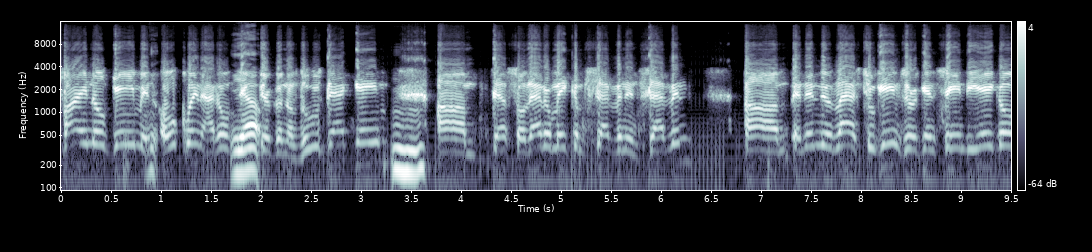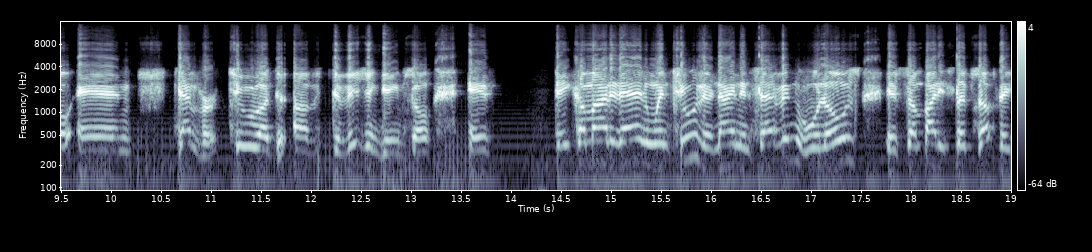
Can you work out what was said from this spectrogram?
final game in Oakland. I don't Yep. think they're going to lose that game. Mhm. Um, that, so that'll make them seven and seven. Um, and then the last two games are against San Diego and Denver, two uh, d- uh, division games. So if they come out of that and win two, they're nine and seven. Who knows? If somebody slips up, they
